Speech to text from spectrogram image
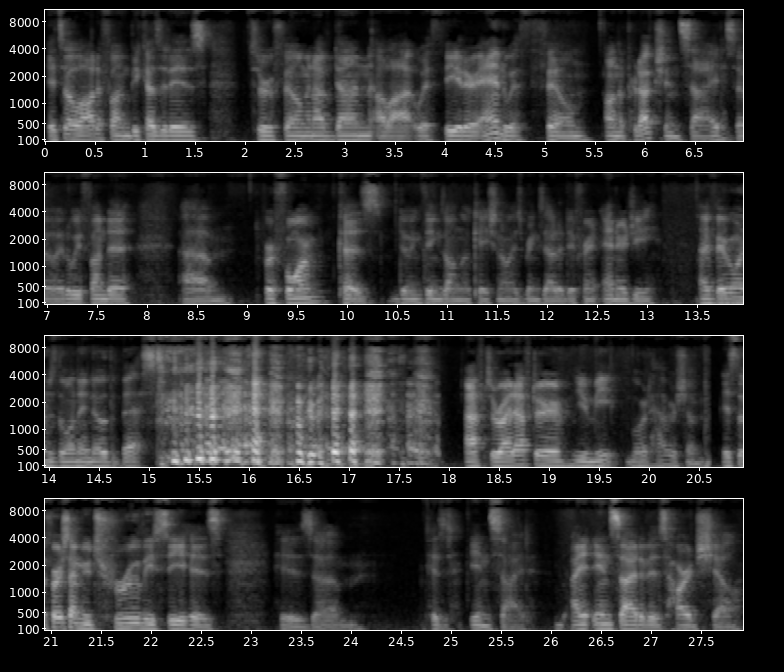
it's a lot of fun because it is through film and I've done a lot with theater and with film on the production side. So it'll be fun to um, perform because doing things on location always brings out a different energy. My favorite one is the one I know the best. after right after you meet Lord Haversham, it's the first time you truly see his his um, his inside, I, inside of his hard shell.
